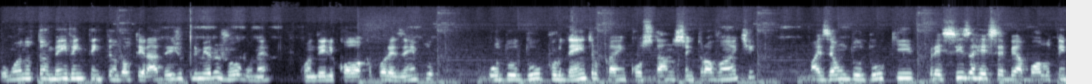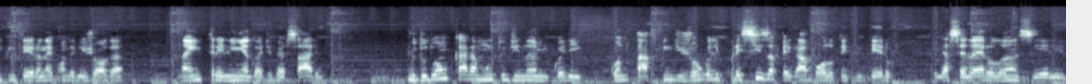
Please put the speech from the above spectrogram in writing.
o Mano também vem tentando alterar desde o primeiro jogo, né? Quando ele coloca, por exemplo, o Dudu por dentro para encostar no centroavante, mas é um Dudu que precisa receber a bola o tempo inteiro, né? Quando ele joga na entrelinha do adversário. E o Dudu é um cara muito dinâmico, ele quando tá afim de jogo, ele precisa pegar a bola o tempo inteiro, ele acelera o lance, ele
